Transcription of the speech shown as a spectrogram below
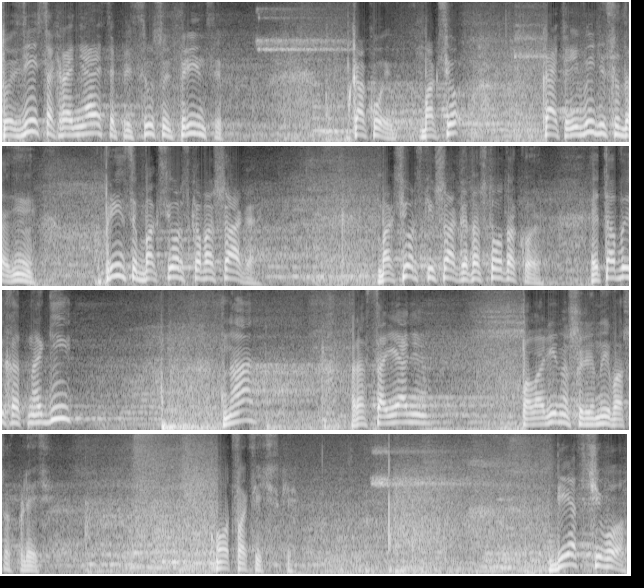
То здесь сохраняется, присутствует принцип. Какой? Боксер... Катя, и выйди сюда. Не. Принцип боксерского шага. Боксерский шаг это что такое? Это выход ноги на расстояние половина ширины ваших плеч. Вот фактически. Без чего?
